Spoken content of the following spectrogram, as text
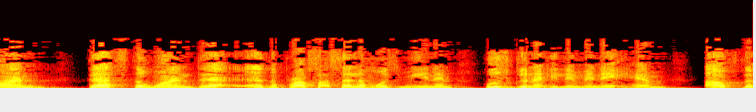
one that's the one that uh, the Prophet was meaning who's gonna eliminate him off the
